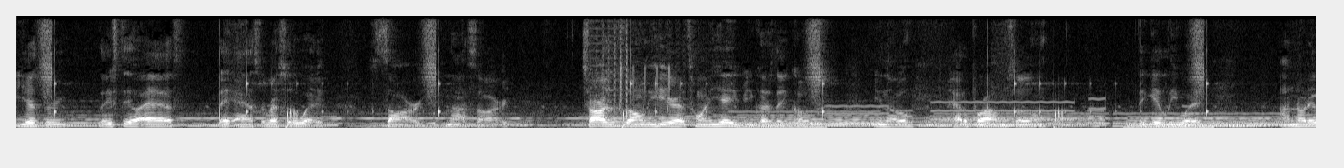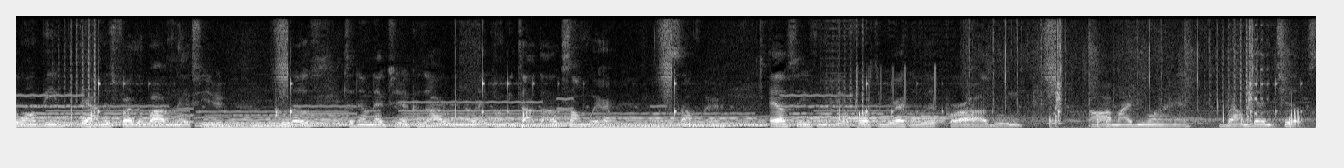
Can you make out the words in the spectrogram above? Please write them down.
Year three, they still ass. They ass the rest of the way. Sorry, not sorry. Chargers only here at 28 because they coach, you know, had a problem, so they get leeway. I know they won't be down this further bottom next year. Kudos to them next year because I already know they're gonna be top dog somewhere, somewhere. LC gonna be a force to be reckoned with, probably. Or I might be lying, but I'm betting chips.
